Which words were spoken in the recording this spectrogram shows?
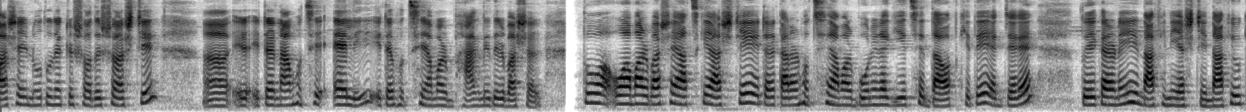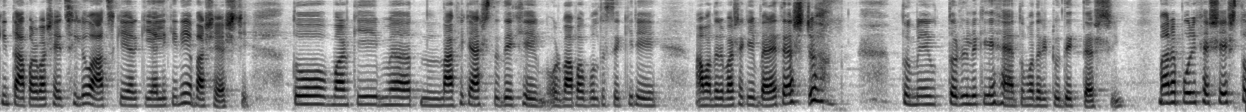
বাসায় নতুন একটা সদস্য আসছে এটার নাম হচ্ছে অ্যালি, এটা হচ্ছে আমার ভাগ্নেদের বাসার। তো ও আমার বাসায় আজকে আসছে, এটার কারণ হচ্ছে আমার বোনেরা গিয়েছে দাওয়াত খেতে এক জায়গায়। তো এই কারণেই নাফি নিয়ে আসছি। নাফিও কিন্তু আপার বাসায় ছিল, আজকে আর কি অ্যালিকে নিয়ে বাসায় আসছি। তো আর কি নাফিকে আসতে দেখে ওর বাবা বলতেছে, কিরে, আমাদের বাসায় কি বেড়াতে আসছো? তো মেয়ে উত্তর দিলে কি হ্যাঁ তোমাদের একটু দেখতে আসছি। মানে পরীক্ষা শেষ তো,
